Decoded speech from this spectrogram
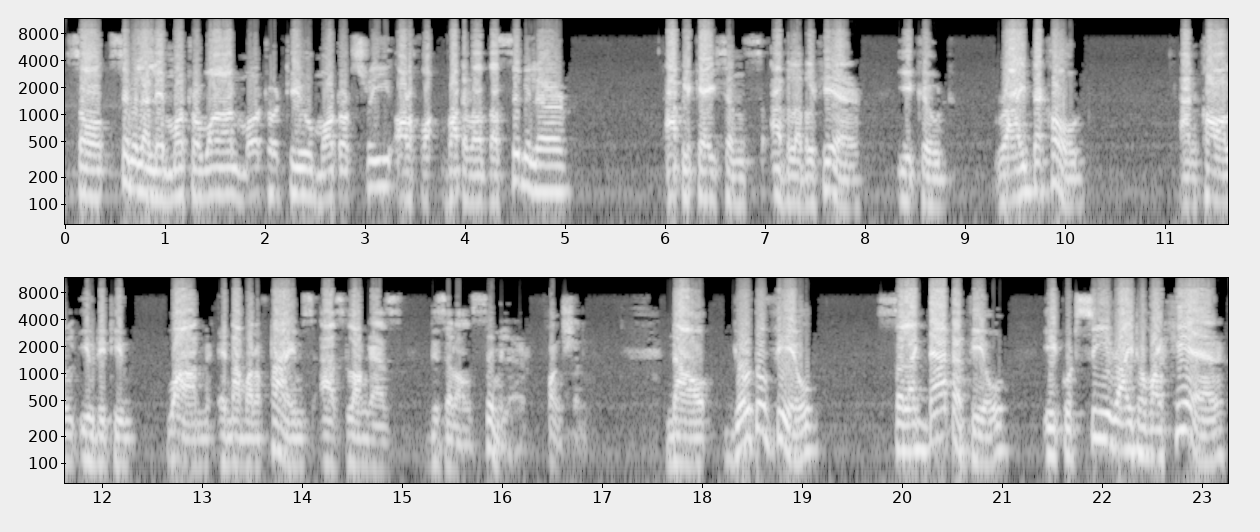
So similarly motor 1, motor 2, motor 3 or whatever the similar applications available here you could write the code and call UDT1 a number of times as long as these are all similar function. Now go to view, select data view you could see right over here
